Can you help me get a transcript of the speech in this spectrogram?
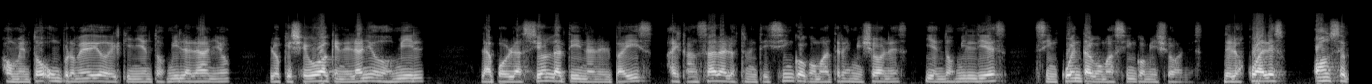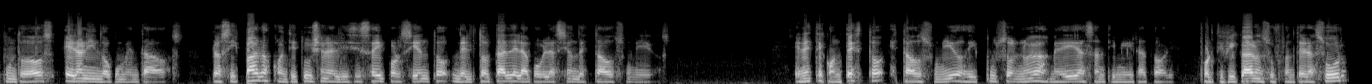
aumentó un promedio del 500.000 al año lo que llevó a que en el año 2000 la población latina en el país alcanzara los 35,3 millones y en 2010 50,5 millones, de los cuales 11.2 eran indocumentados. Los hispanos constituyen el 16% del total de la población de Estados Unidos. En este contexto, Estados Unidos dispuso nuevas medidas antimigratorias. Fortificaron su frontera sur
